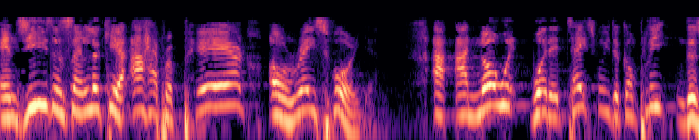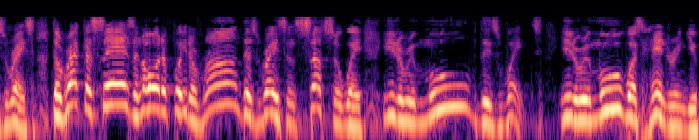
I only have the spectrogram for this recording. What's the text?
And Jesus saying, look here, I have prepared a race for you. I, I know it, what it takes for you to complete this race. The record says in order for you to run this race in such a way, you need to remove these weights. You need to remove what's hindering you.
